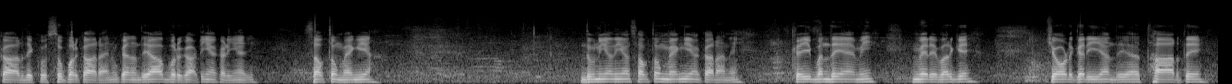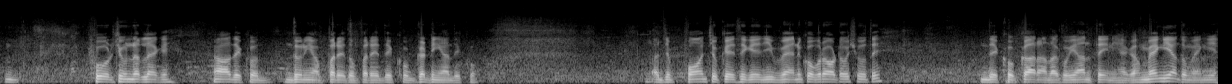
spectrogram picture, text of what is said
ਕਾਰ ਦੇਖੋ ਸੁਪਰ ਕਾਰ ਆ, ਇਹਨੂੰ ਕਹਿੰਦੇ ਆ। ਬੁਰਗਾਟੀਆਂ ਖੜੀਆਂ ਜੀ, ਸਭ ਤੋਂ ਮਹਿੰਗੀਆਂ। ਦੁਨੀਆ ਦੀਆਂ ਸਭ ਤੋਂ ਮਹਿੰਗੀਆਂ ਕਾਰਾਂ ਨੇ। ਕਈ ਬੰਦੇ ਐਵੇਂ ਹੀ ਮੇਰੇ ਵਰਗੇ ਚੌੜ ਕਰੀ ਜਾਂਦੇ ਆ, ਥਾਰ ਤੇ ਫੋਰਚੂਨਰ ਲੈ ਕੇ। ਆਹ ਦੇਖੋ, ਦੁਨੀਆ ਪਰੇ ਤੋਂ ਪਰੇ, ਦੇਖੋ, ਗੱਡੀਆਂ ਦੇਖੋ। ਅੱਜ ਪਹੁੰਚ ਚੁੱਕੇ ਸੀਗੇ ਜੀ ਵੈਨਕੂਵਰ ਆਟੋ ਸ਼ੋਅ ਤੇ। ਦੇਖੋ, ਕਾਰਾਂ ਦਾ ਕੋਈ ਅੰਤ ਹੀ ਨਹੀਂ ਹੈਗਾ। ਮਹਿੰਗੀਆਂ ਤੋਂ ਮਹਿੰਗੀਆਂ।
